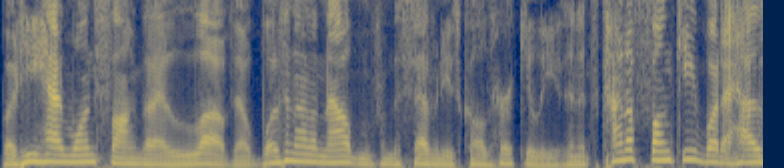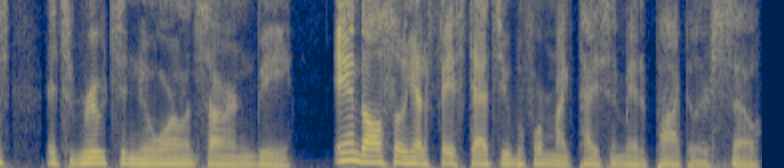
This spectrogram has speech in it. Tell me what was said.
But he had one song that I love that wasn't on an album from the 70s called Hercules, and it's kind of funky, but it has its roots in New Orleans R&B. And also, he had a face tattoo before Mike Tyson made it popular, so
